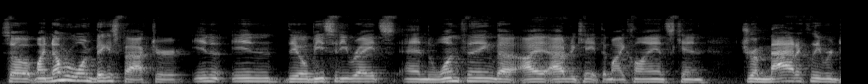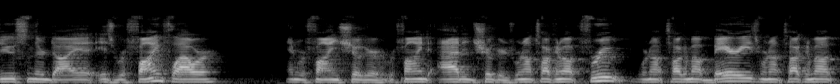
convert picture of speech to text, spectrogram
So my number one biggest factor in in the obesity rates, and the one thing that I advocate that my clients can dramatically reduce in their diet is refined flour and refined sugar, refined added sugars. We're not talking about fruit. We're not talking about berries. We're not talking about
